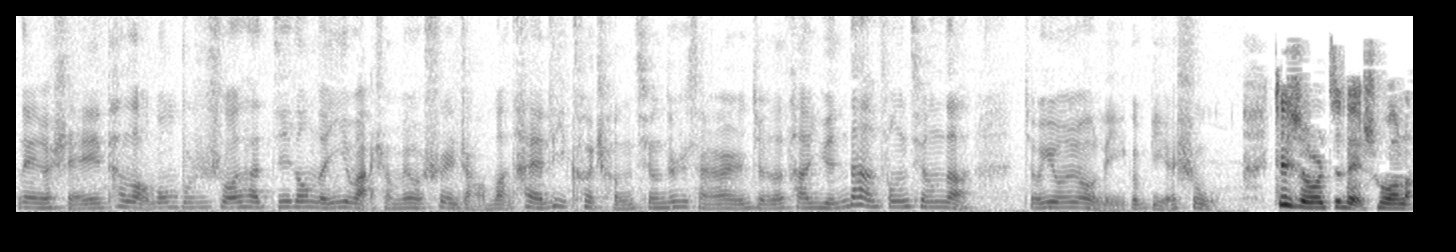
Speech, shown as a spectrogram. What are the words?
那个谁，她老公不是说她激动的一晚上没有睡着吗？她也立刻澄清，就是想让人觉得她云淡风轻的就拥有了一个别墅。这时候就得说了，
